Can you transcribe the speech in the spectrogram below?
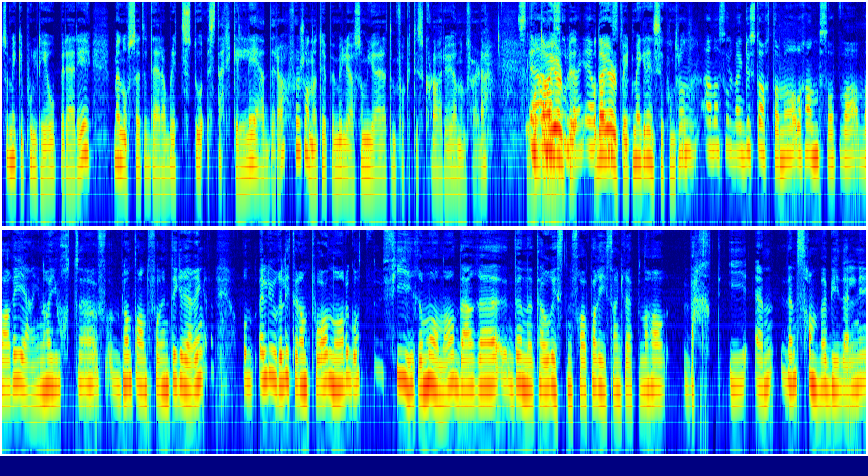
som ikke politiet opererer i, men også at det der har blitt sterke ledere for sånne typer miljø som gjør at de faktisk klarer å gjennomføre det. Og da hjelper, og da hjelper ikke med grensekontroll. Mm. Erna Solberg, du starta med å ramse opp hva, hva regjeringen har gjort eh, bl.a. for integrering. Og jeg lurer litt på, Nå har det gått fire måneder der eh, denne terroristen fra Paris-angrepene har vært i en, den samme bydelen i,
